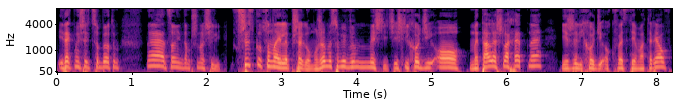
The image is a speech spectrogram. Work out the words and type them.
i tak myśleć sobie o tym, e, co oni tam przynosili. Wszystko co najlepszego możemy sobie wymyślić, jeśli chodzi o metale szlachetne, jeżeli chodzi o kwestie materiałów,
